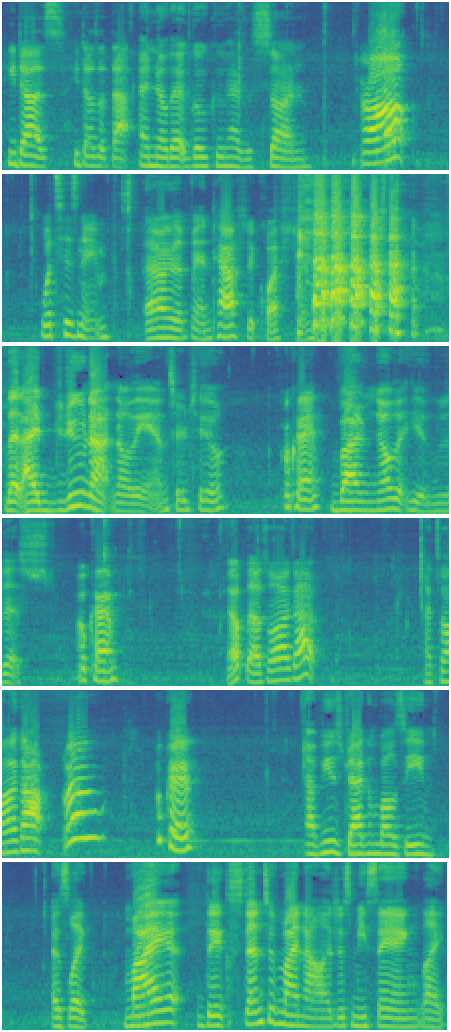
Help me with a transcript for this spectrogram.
He does. He does at that. I know that Goku has a son. Oh, what's his name? That is a fantastic question that I do not know the answer to, Okay. but I know that he exists. Okay. Yep, that's all I got. That's all I got. Um. Okay. I've used Dragon Ball Z as like my the extent of my knowledge is me saying like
